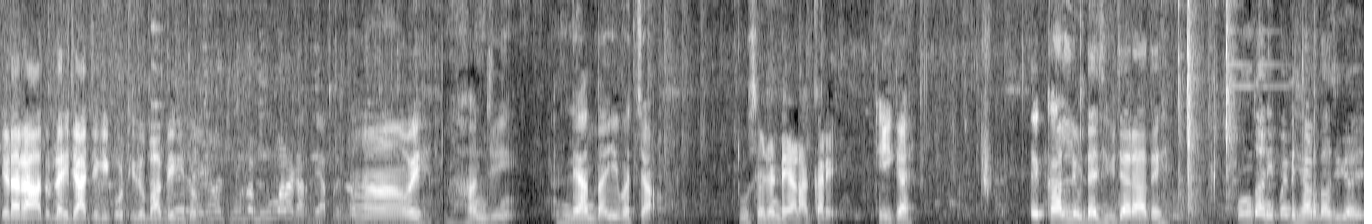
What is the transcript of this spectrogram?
ਜਿਹੜਾ ਰਾਤ ਉੱਡਾ ਸੀ ਜੱਜ ਕੀ ਕੋਠੀ ਤੋਂ ਬਾਬੇ ਕੀ ਤੋਂ। ਮੂੰਹ ਵਾਲਾ ਕਰਦੇ ਆਪਣੇ ਹਾਂ ਓਏ। ਹਾਂਜੀ ਲਿਆਂਦਾ ਜੀ ਬੱਚਾ। ਟੂਸੇ ਡੰਡੇ ਵਾਲਾ ਘਰੇ। ਠੀਕ ਹੈ? ਇਹ ਕੱਲ ਉੱਡਿਆ ਸੀ ਵਿਚਾਰਾ ਤੇ। ਉਹ ਤਾਂ ਨਹੀਂ ਪਿੰਡ ਛੱਡਦਾ ਸੀਗਾ ਇਹ।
